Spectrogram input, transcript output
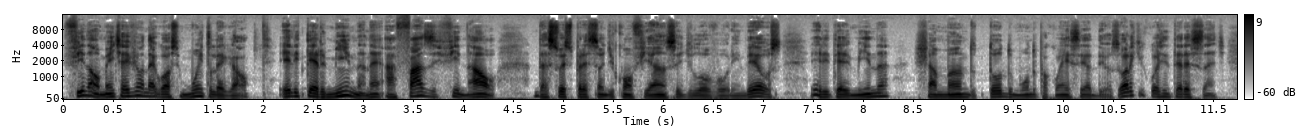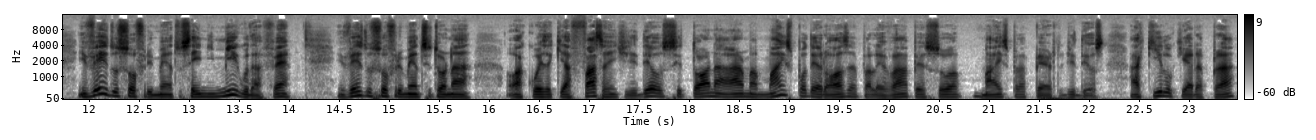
finalmente, aí vem um negócio muito legal. Ele termina, né, a fase final da sua expressão de confiança e de louvor em Deus, ele termina chamando todo mundo para conhecer a Deus. Olha que coisa interessante. Em vez do sofrimento ser inimigo da fé, em vez do sofrimento se tornar uma coisa que afasta a gente de Deus, se torna a arma mais poderosa para levar a pessoa mais para perto de Deus. Aquilo que era para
